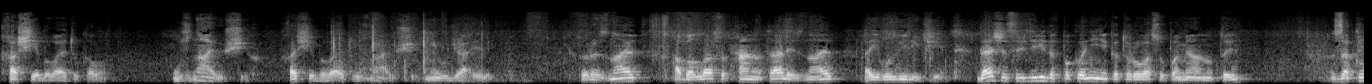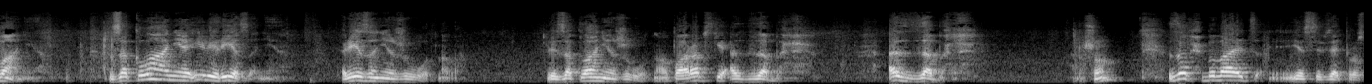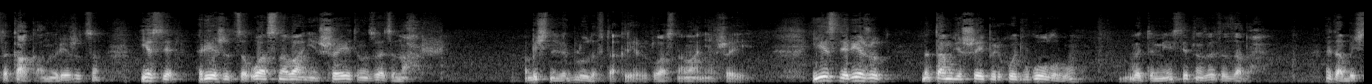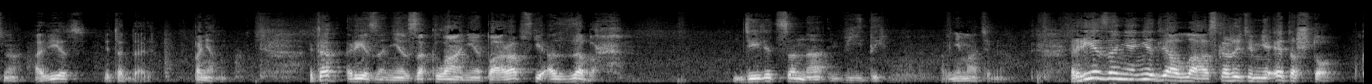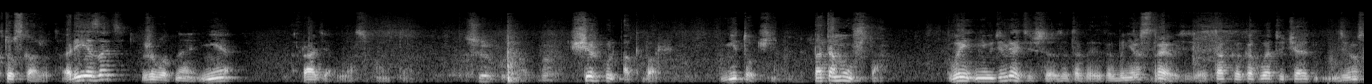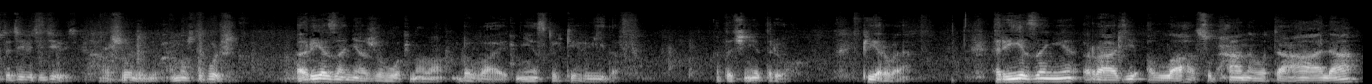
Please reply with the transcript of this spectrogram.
Хашья бывает у кого? У знающих. Хашья бывает у знающих, не у джахилей которые знают об Аллахе Субхану Тали, знают о его величии. Дальше среди видов поклонения, которые у вас упомянуты, заклание. Заклание или резание. Резание животного. Или заклание животного. По-арабски аззабх. Аззабх. Хорошо? Забх бывает, если взять просто как оно режется. Если режется у основания шеи, это называется нахр. Обычно верблюдов так режут у основания шеи. Если режут там, где шея переходит в голову, в этом месте, это называется забах. Это обычно овец и так далее. Понятно. Итак, резание, заклание по-арабски азабах делится на виды. Внимательно. Резание не для Аллаха. Скажите мне, это что? Кто скажет? Резать животное не ради Аллаха. Ширкуль Акбар. Ширкуль Акбар. Не точно. Потому что вы не удивляйтесь, что так, как бы не расстраивайтесь. Так, как вы отвечают 99,9. Хорошо, а может и больше. Резание животного бывает нескольких видов, а точнее трех. Первое. Резание ради Аллаха Субхану Тааля,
